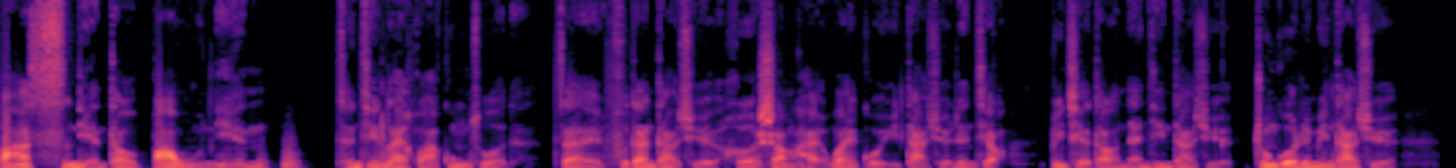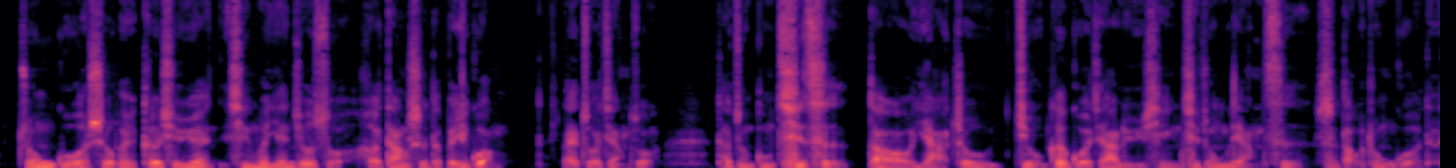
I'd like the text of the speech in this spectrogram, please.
八四年到八五年曾经来华工作的，在复旦大学和上海外国语大学任教，并且到南京大学、中国人民大学、中国社会科学院新闻研究所和当时的北广。来做讲座，他总共七次到亚洲九个国家旅行，其中两次是到中国的。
